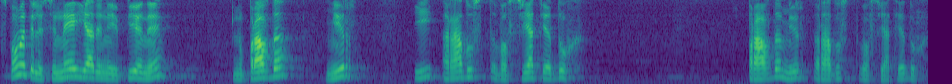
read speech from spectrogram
спомняте ли си, не е ядене и пиене, но правда, мир и радост в Святия Дух. Правда, мир, радост в Святия Дух.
